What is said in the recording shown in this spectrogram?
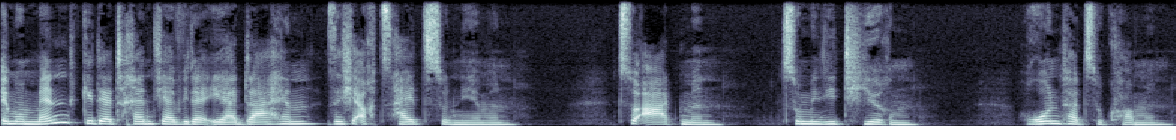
Im Moment geht der Trend ja wieder eher dahin, sich auch Zeit zu nehmen. Zu atmen, zu meditieren, runterzukommen,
